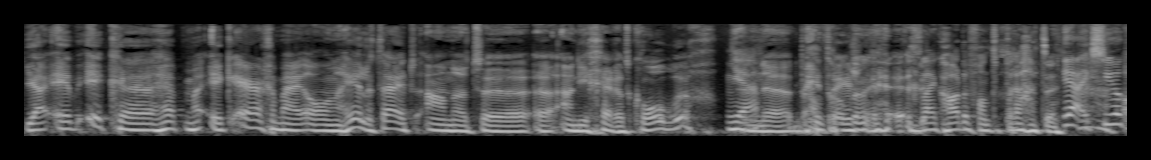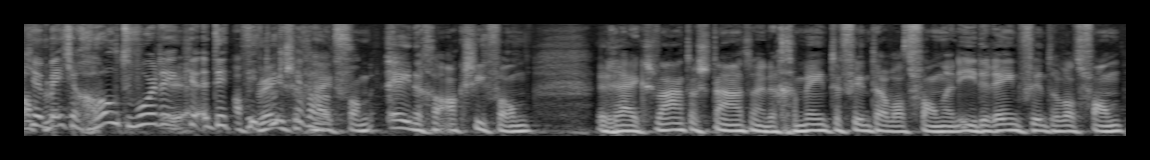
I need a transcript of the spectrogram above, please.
Ja, ik, eh, heb me, ik erger mij al een hele tijd aan, het, eh, eh, aan die Gerrit Koolbrug. Ja. En, eh, de Begint er ook gelijk harder van te praten. Ja, ik zie ook je een beetje rood worden. Ik, eh, dit, afwezigheid wat. van enige actie van Rijkswaterstaat. En de gemeente vindt daar wat van. En iedereen vindt er wat van.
